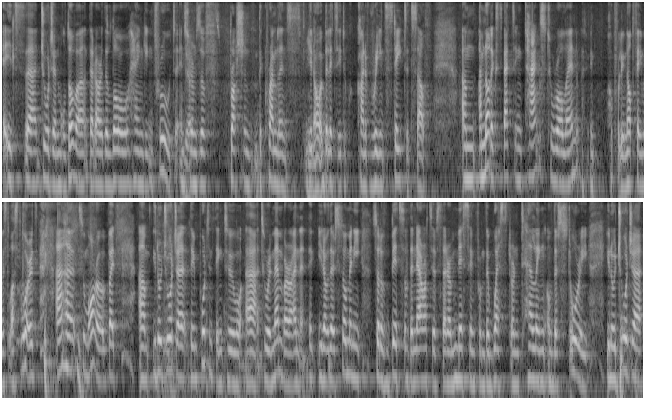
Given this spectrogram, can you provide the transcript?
it's uh, Georgia and Moldova that are the low-hanging fruit in Yeah. terms of Russian, the Kremlin's, you know, ability to kind of reinstate itself. Um, I'm not expecting tanks to roll in. Hopefully not famous last words uh, tomorrow. But um, you know, Georgia, the important thing to uh, to remember, and uh, you know, there's so many sort of bits of the narratives that are missing from the Western telling of the story. You know, Georgia,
